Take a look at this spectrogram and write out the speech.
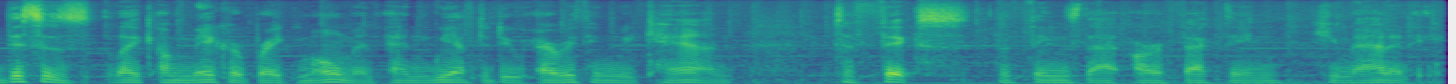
This is like a make or break moment and we have to do everything we can to fix the things that are affecting humanity.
